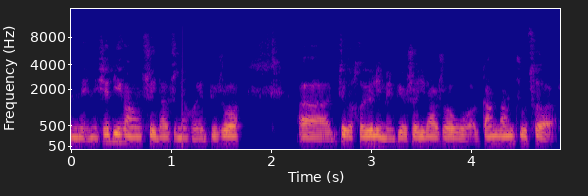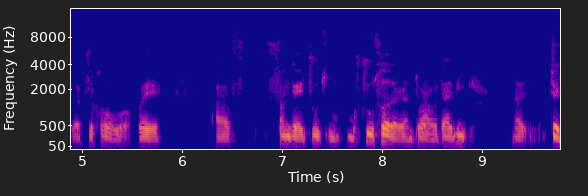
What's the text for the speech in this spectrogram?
哪哪些地方涉及到智能合约，比如说呃这个合约里面，比如涉及到说我刚刚注册了之后，我会。啊，分给注注册的人多少个代币？那这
